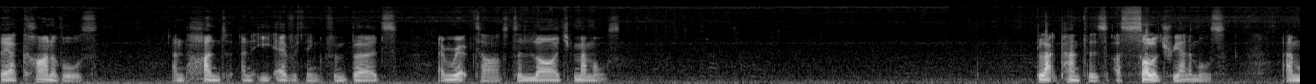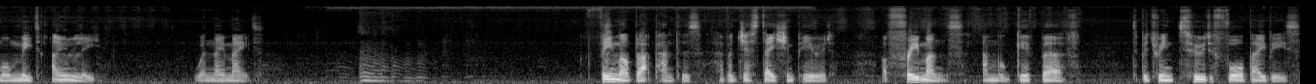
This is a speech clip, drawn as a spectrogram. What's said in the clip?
They are carnivores and hunt and eat everything from birds and reptiles to large mammals. Black panthers are solitary animals and will meet only when they mate. Female black panthers have a gestation period of three months and will give birth to between two to four babies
